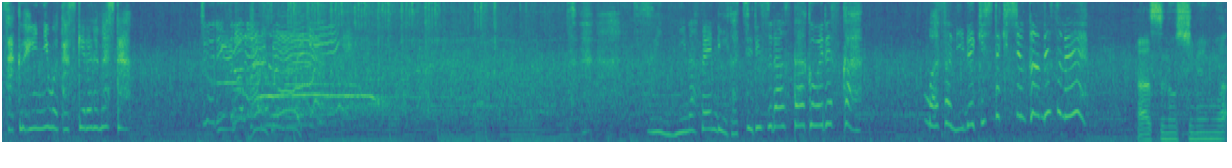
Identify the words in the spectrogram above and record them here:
作品にも助けられました。ジュディスついにニナ・フェンリーがジディスランスター超えですか。まさに歴史的瞬間ですね。明日の紙面は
